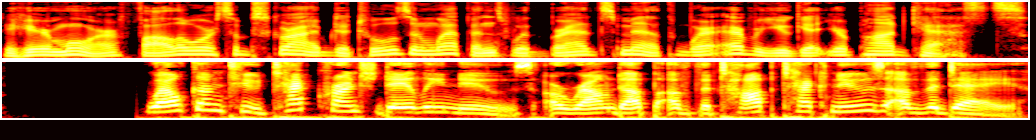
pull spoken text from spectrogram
To hear more, follow or subscribe to Tools and Weapons with Brad Smith wherever you get your podcasts. Welcome to TechCrunch Daily News, a roundup of the top tech news of the day.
